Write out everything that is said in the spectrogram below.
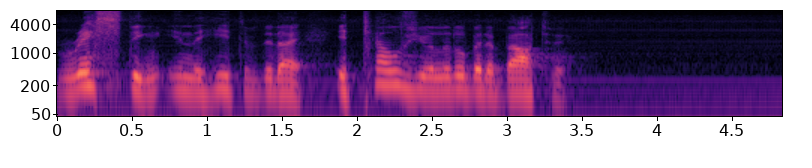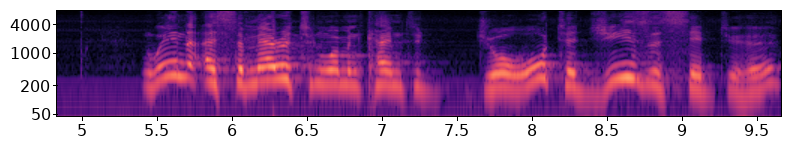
resting in the heat of the day. It tells you a little bit about her. When a Samaritan woman came to draw water, Jesus said to her,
